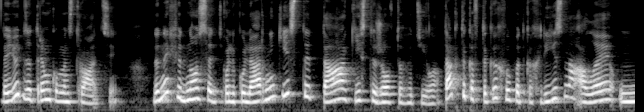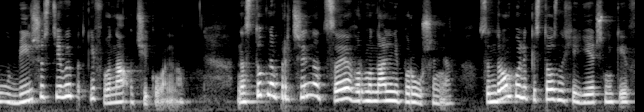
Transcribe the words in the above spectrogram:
дають затримку менструації. До них відносять фолікулярні кісти та кісти жовтого тіла. Тактика в таких випадках різна, але у більшості випадків вона очікувальна. Наступна причина це гормональні порушення, синдром полікістозних яєчників,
